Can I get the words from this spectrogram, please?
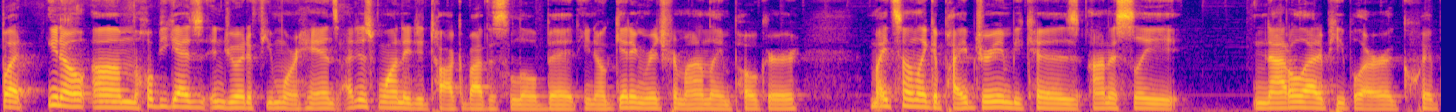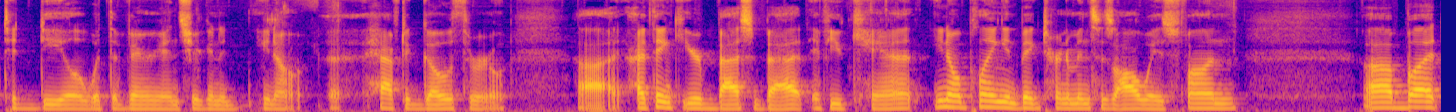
But, you know, um, hope you guys enjoyed a few more hands. I just wanted to talk about this a little bit. You know, getting rich from online poker might sound like a pipe dream because honestly, not a lot of people are equipped to deal with the variance you're going to, you know, uh, have to go through. Uh, I think your best bet, if you can't, you know, playing in big tournaments is always fun. Uh, but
